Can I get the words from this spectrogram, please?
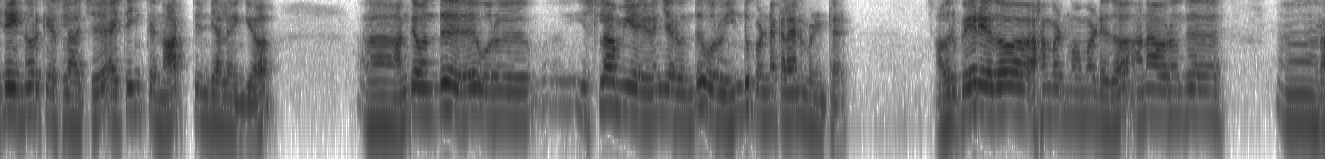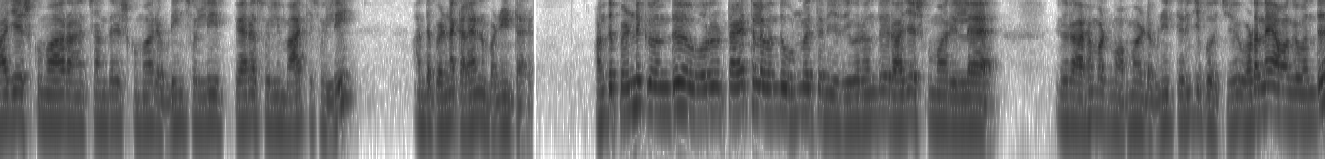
இதே இன்னொரு கேஸில் ஆச்சு. ஐ திங்க் நார்த் இந்தியாவில் எங்கேயோ. அங்கே வந்து ஒரு இஸ்லாமிய இளைஞர் வந்து ஒரு இந்து பெண்ணை கல்யாணம் பண்ணிட்டார். அவர் பேர் ஏதோ அகமது முகமது ஏதோ. ஆனால் அவர் வந்து ராஜேஷ்குமார் சந்திரேஷ்குமார் அப்படின்னு சொல்லி பேரை சொல்லி மாற்றி சொல்லி அந்த பெண்ணை கல்யாணம் பண்ணிட்டார். அந்த பெண்ணுக்கு வந்து ஒரு டயத்தில் வந்து உண்மை தெரிஞ்சது. இவர் வந்து ராஜேஷ்குமார் இல்லை இவர் அகமது முகமது அப்படின்னு தெரிஞ்சு போச்சு. உடனே அவங்க வந்து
